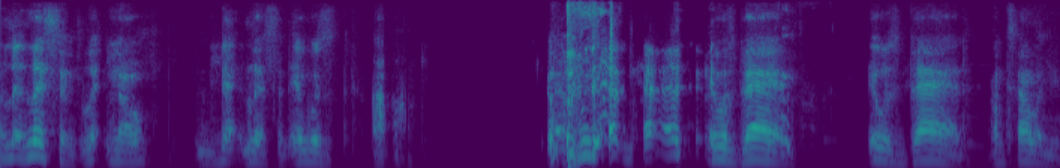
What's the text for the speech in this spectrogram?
Listen, li- no, that listen, it was uh uh It was that bad. it was bad. It was bad. I'm telling you,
